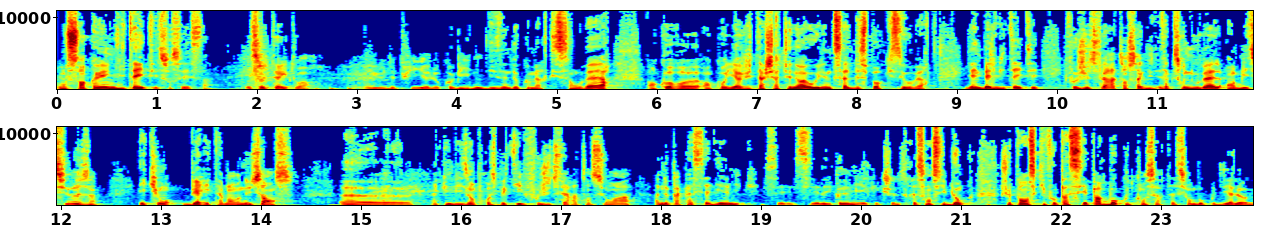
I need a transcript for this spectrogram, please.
on, sent quand même une vitalité sur ces destins et sur le territoire. Il y a eu depuis le Covid une dizaine de commerces qui se sont ouverts. Encore, encore hier, j'étais à Châtenois où il y a une salle de sport qui s'est ouverte. Il y a une belle vitalité. Il faut juste faire attention avec des actions nouvelles, ambitieuses, et qui ont véritablement du sens. Euh, avec une vision prospective, il faut juste faire attention à, ne pas casser la dynamique. L'économie est quelque chose de très sensible, donc je pense qu'il faut passer par beaucoup de concertation, beaucoup de dialogue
